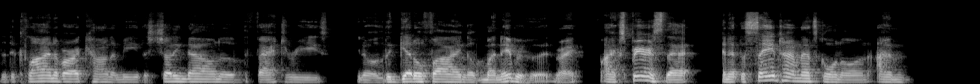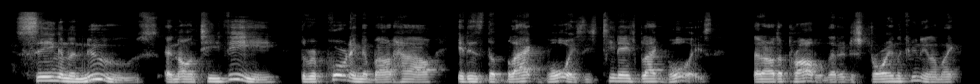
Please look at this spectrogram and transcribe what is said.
the decline of our economy, the shutting down of the factories, you know, the ghettofying of my neighborhood, right? I experienced that. And at the same time that's going on, I'm seeing in the news and on TV the reporting about how it is the black boys, these teenage black boys, that are the problem, that are destroying the community. And I'm like,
